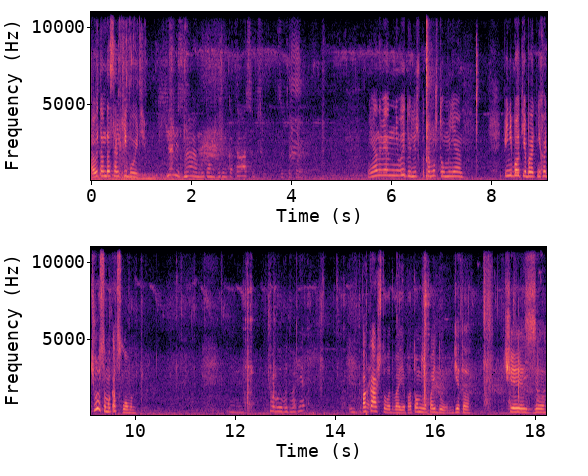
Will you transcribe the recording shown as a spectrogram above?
А вы там до сальки будете? Я не знаю, мы там будем кататься, все такое. Я, наверное, не выйду лишь потому, что у меня пенибот я брать не хочу, а самокат сломан. Что, вы во дворе? Ты Пока что во дворе, потом я пойду где-то через... э,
